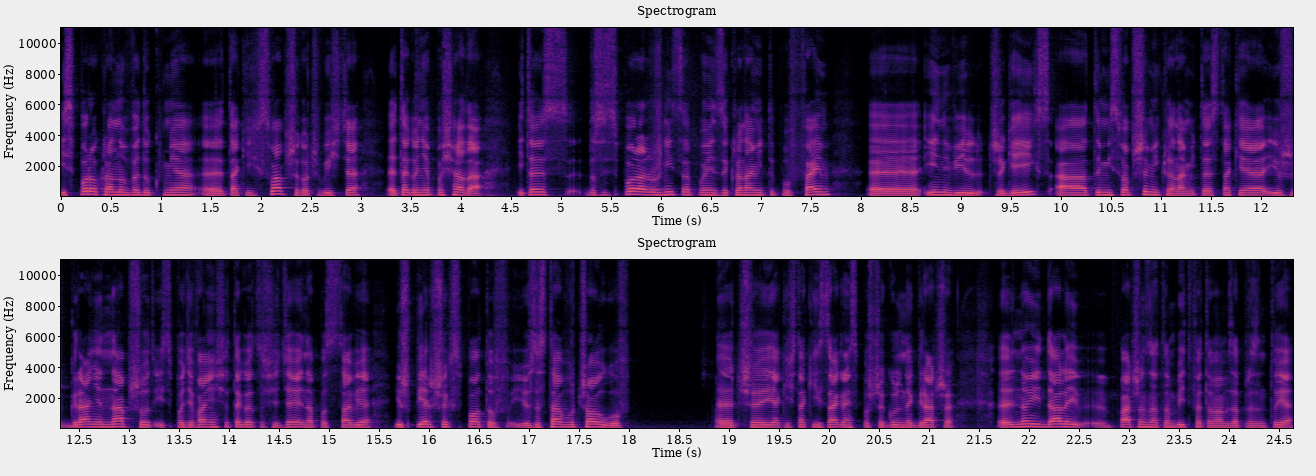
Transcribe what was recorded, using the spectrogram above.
i sporo klanów według mnie, e, takich słabszych oczywiście, tego nie posiada. I to jest dosyć spora różnica pomiędzy klanami typu Fame, Invil czy GX, a tymi słabszymi klanami. To jest takie już granie naprzód i spodziewanie się tego, co się dzieje na podstawie już pierwszych spotów, już zestawu czołgów, e, czy jakichś takich zagrań z poszczególnych graczy. E, No i dalej, e, patrząc na tą bitwę, to wam zaprezentuję,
